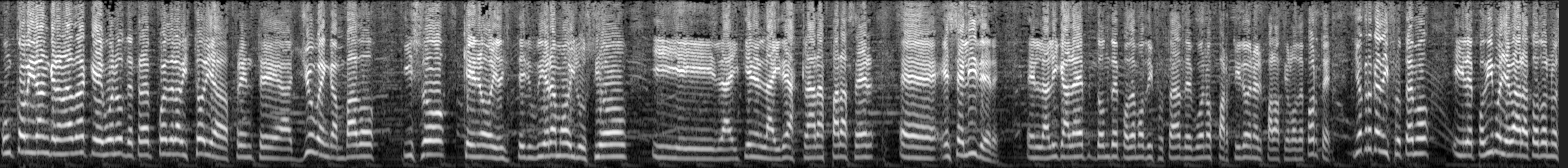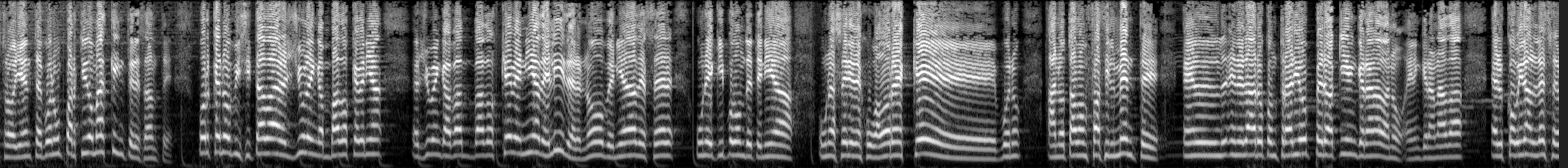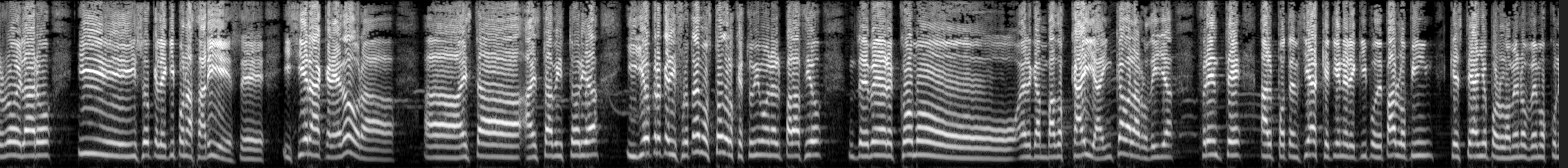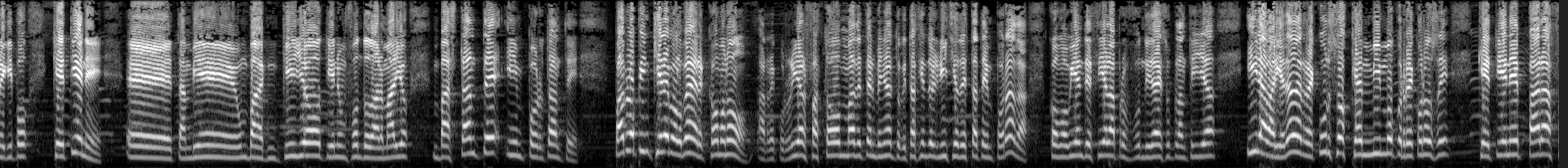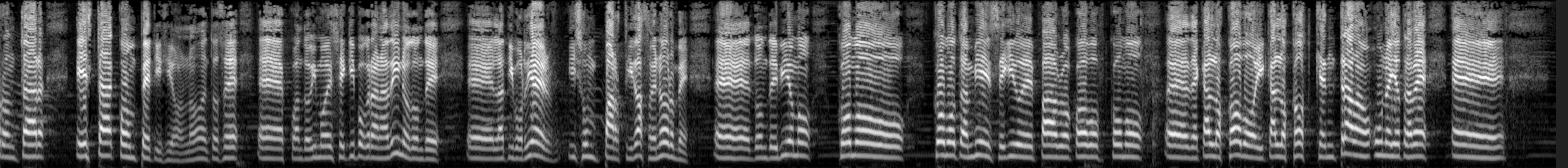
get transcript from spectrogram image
Un Covirán Granada que, bueno, detrás- después de la victoria frente a Juven Gambado, hizo que nos tuviéramos ilusión y, la- tienen las ideas claras para ser eh, ese líder en la Liga LEP donde podemos disfrutar de buenos partidos en el Palacio de los Deportes. Yo creo que disfrutemos y le pudimos llevar a todos nuestros oyentes, bueno, un partido más que interesante, porque nos visitaba el Julen Gambados que venía el Juven Gambados que venía de líder, ¿no? Venía de ser un equipo donde tenía una serie de jugadores que, bueno, anotaban fácilmente en, en el aro contrario, pero aquí en Granada no. En Granada el Covirán le cerró el aro y hizo que el equipo nazarí se hiciera acreedor a, a esta, a esta victoria y yo creo que disfrutamos todos los que estuvimos en el Palacio de ver cómo el Gambados caía, hincaba la rodilla frente al potencial que tiene el equipo de Pablo Pin, que este año por lo menos vemos que un equipo que tiene eh, también un banquillo, tiene un fondo de armario bastante importante. Pablo Pin quiere volver, cómo no, a recurrir al factor más determinante que está haciendo el inicio de esta temporada, como bien decía la profundidad de su plantilla y la variedad de recursos que él mismo reconoce que tiene para afrontar esta competición, ¿no? Entonces, eh, cuando vimos ese equipo granadino donde eh, la Tibordier hizo un partidazo enorme, eh, donde vimos cómo como también seguido de Pablo Cobos, como eh, de Carlos Cobos y Carlos Cost, que entraban una y otra vez eh,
